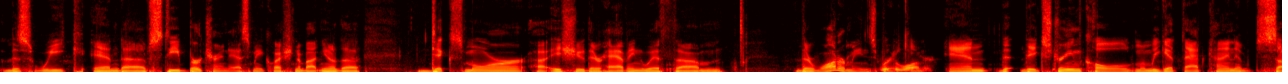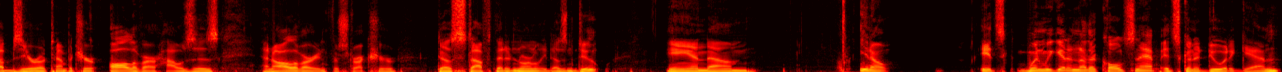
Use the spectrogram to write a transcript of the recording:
this week, and uh, Steve Bertrand asked me a question about you know the Dixmoor uh, issue they're having with um, their water mains With the breaking, water. and the, the extreme cold. When we get that kind of sub-zero temperature, all of our houses and all of our infrastructure does stuff that it normally doesn't do, and um, you know it's when we get another cold snap, it's going to do it again.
